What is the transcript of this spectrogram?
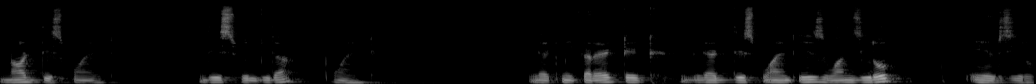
not this point. This will be the point. Let me correct it. Let this point is 1080.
